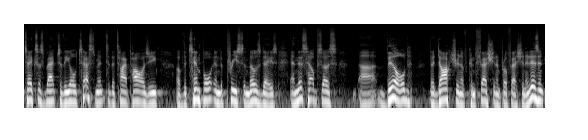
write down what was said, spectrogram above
takes us back to the Old Testament, to the typology of the temple and the priests in those days. And this helps us uh, build the doctrine of confession and profession. It isn't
